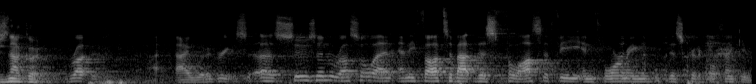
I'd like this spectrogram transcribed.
is not good. Ru- I I would agree. Uh, Susan, Russell, a- any thoughts about this philosophy informing this critical thinking?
